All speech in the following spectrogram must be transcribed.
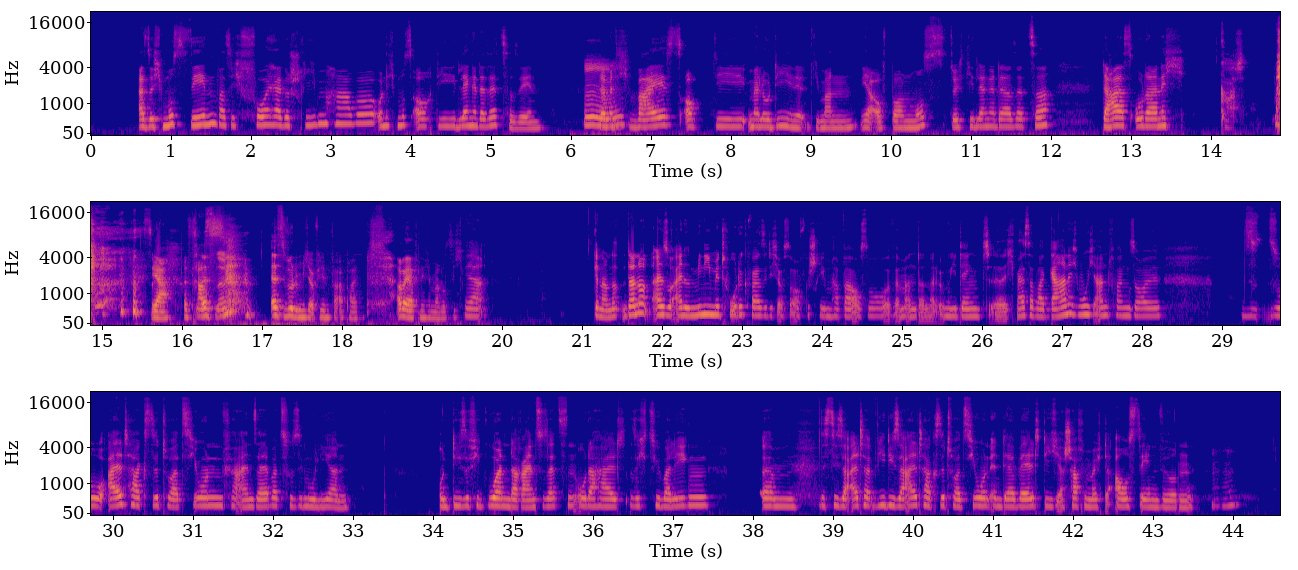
Also ich muss sehen, was ich vorher geschrieben habe und ich muss auch die Länge der Sätze sehen. Mhm. Damit ich weiß, ob die Melodie, die man ja aufbauen muss durch die Länge der Sätze, da ist oder nicht. Gott. ja, es, Krass, es, ne? es würde mich auf jeden Fall abhalten. Aber ja, finde ich immer lustig. Ja. Genau, dann noch also eine Mini-Methode quasi, die ich auch so aufgeschrieben habe, war auch so, wenn man dann halt irgendwie denkt, äh, ich weiß aber gar nicht, wo ich anfangen soll, so Alltagssituationen für einen selber zu simulieren und diese Figuren da reinzusetzen oder halt sich zu überlegen, ähm, dass diese Alter, wie diese Alltagssituation in der Welt, die ich erschaffen möchte, aussehen würden. Mhm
